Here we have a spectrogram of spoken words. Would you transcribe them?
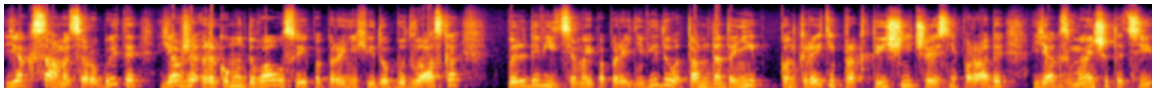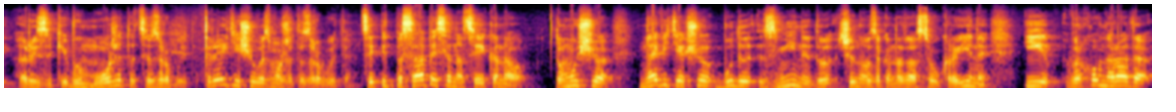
Як саме це робити, я вже рекомендував у своїх попередніх відео. Будь ласка. Передивіться мої попередні відео, там надані конкретні, практичні, чесні поради, як зменшити ці ризики. Ви можете це зробити. Третє, що ви зможете зробити, це підписатися на цей канал. Тому що навіть якщо буде зміни до чинного законодавства України і Верховна Рада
